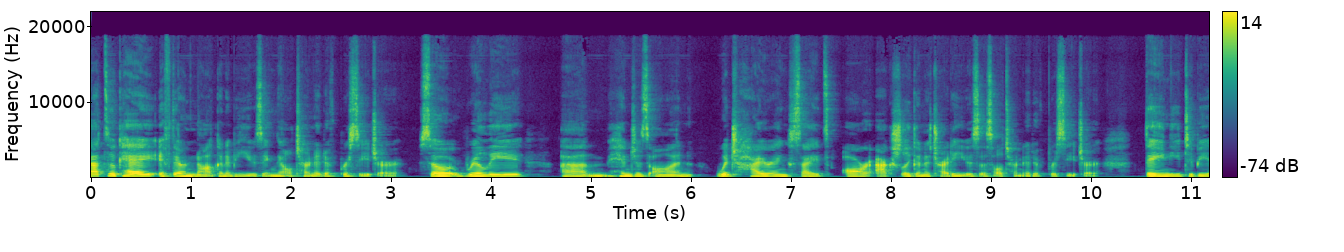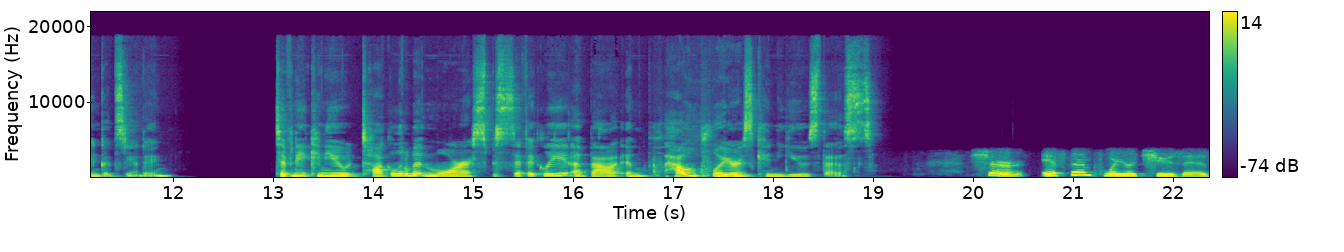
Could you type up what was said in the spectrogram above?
that's okay if they're not going to be using the alternative procedure so it really um, hinges on which hiring sites are actually going to try to use this alternative procedure they need to be in good standing Tiffany, can you talk a little bit more specifically about em- how employers can use this? Sure. If the employer chooses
